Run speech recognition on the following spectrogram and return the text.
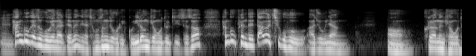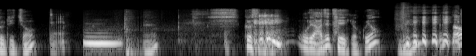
음. 한국에서 공연할 때는 그냥 정상적으로 입고 이런 경우들도 있어서 한국 팬들이 땅을 치고 후 아주 그냥 어 그러는 경우들도 있죠. 네. 음, 그렇습니다. 우리 아제트 얘기였고요. 너무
